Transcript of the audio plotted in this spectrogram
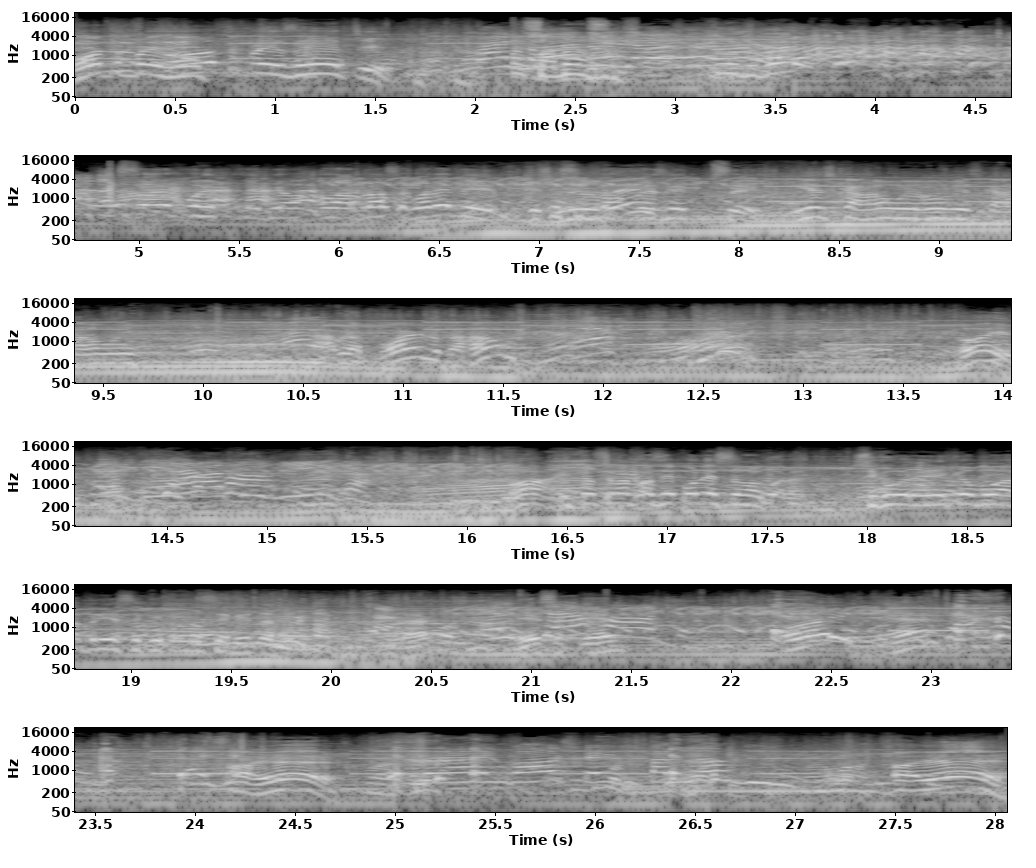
Outro presente. Outro presente. Tudo bem? É só eu correr pra você ver. O abraço agora é dele. Deixa eu dar um presente pra você. E esse carrão aí? Vamos ver esse carrão aí. Abre a porta do carrão? Oi. Aqui a liga. Ó, então você vai fazer coleção agora. Segura aí que eu vou abrir esse aqui pra você ver também. Certo? Esse aqui é. Oi? É? Ah, é? É igual. Ah, é?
